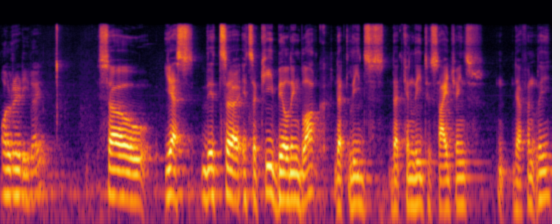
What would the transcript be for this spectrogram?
already, right? So yes, it's a it's a key building block that leads that can lead to sidechains. Definitely,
